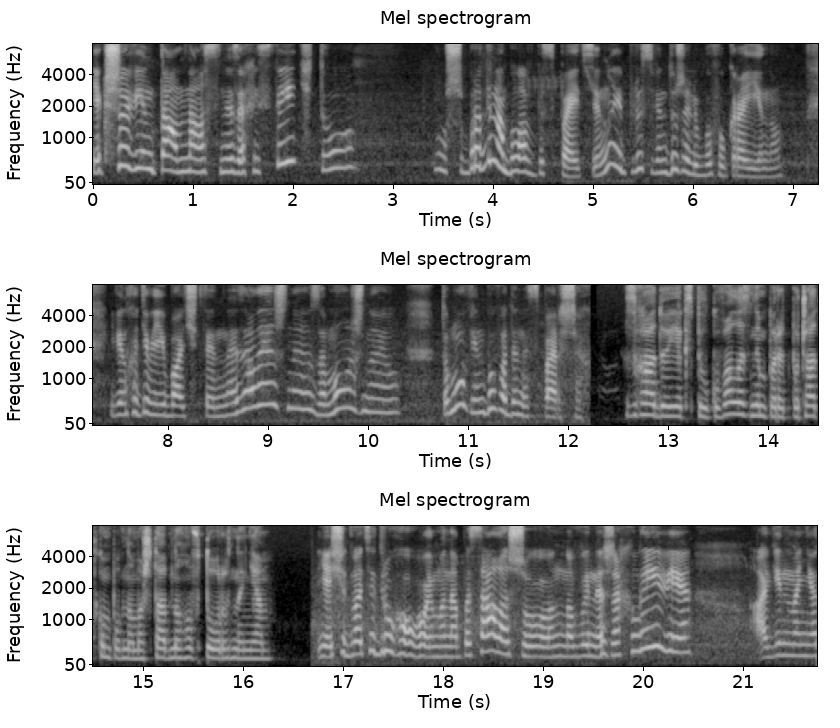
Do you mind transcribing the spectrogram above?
якщо він там нас не захистить, то ну, щоб родина була в безпеці. Ну і плюс він дуже любив Україну. І він хотів її бачити незалежною, заможною, тому він був один із перших. Згадує, як спілкувалася з ним перед початком повномасштабного вторгнення. Я ще 22-го йому написала, що новини жахливі. А він мені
